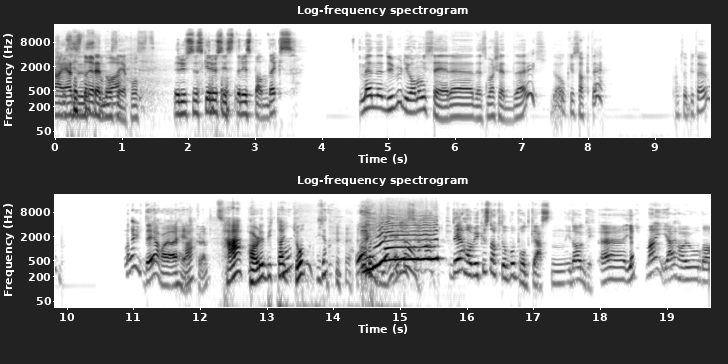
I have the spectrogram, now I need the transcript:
Nei, jeg syns send oss e-post. Russiske russister i spandex. Men eh, du burde jo annonsere det som har skjedd, Erik. Du har jo ikke sagt det. At du har bytta jobb. Nei, det har jeg helt Hæ? glemt. Hæ? Har du bytta jobb? Det har vi ikke snakket om på podkasten i dag. Uh, ja, nei, jeg har jo da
